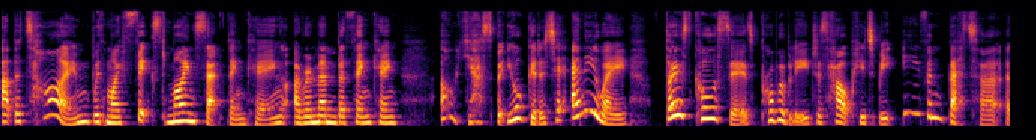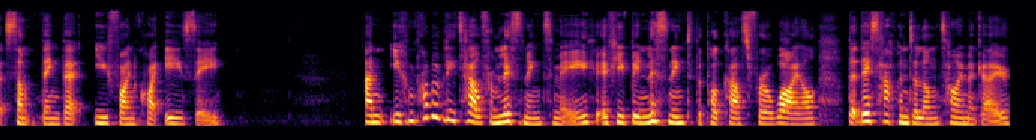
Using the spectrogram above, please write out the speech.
At the time, with my fixed mindset thinking, I remember thinking, oh, yes, but you're good at it anyway. Those courses probably just help you to be even better at something that you find quite easy. And you can probably tell from listening to me, if you've been listening to the podcast for a while, that this happened a long time ago.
